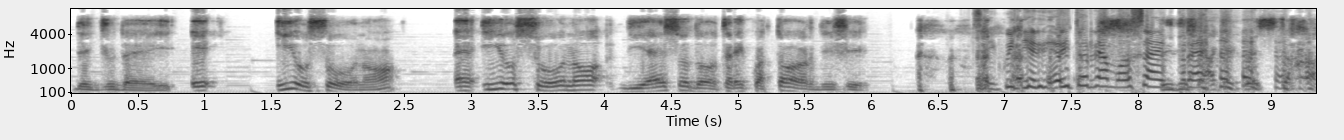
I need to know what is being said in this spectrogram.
dei giudei e io sono, eh, io sono di Esodo 3,14. Sì, quindi ritorniamo sempre. anche questa,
